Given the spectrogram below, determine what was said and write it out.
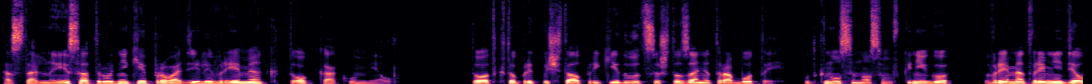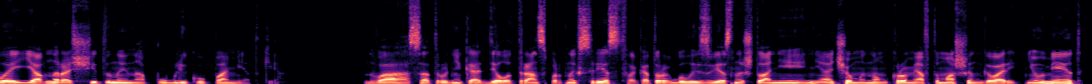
Остальные сотрудники проводили время кто как умел. Тот, кто предпочитал прикидываться, что занят работой, уткнулся носом в книгу, время от времени делая явно рассчитанные на публику пометки. Два сотрудника отдела транспортных средств, о которых было известно, что они ни о чем ином, кроме автомашин, говорить не умеют,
